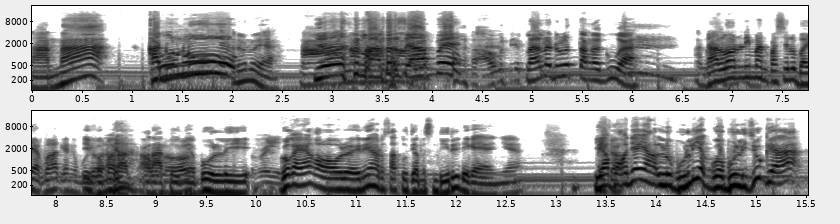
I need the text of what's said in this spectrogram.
Nana Kanunu. Nunu ya Ya, Nana nah, siapa? Tahu dia Nana dulu tetangga gua. Nah lo nih man pasti lu banyak banget kan ngebully gue orang. mah rat- ratunya bully. Gue kayaknya kalau udah ini harus satu jam sendiri deh kayaknya. Ya pokoknya yang lu bully ya gue bully juga.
